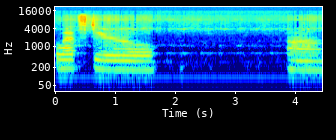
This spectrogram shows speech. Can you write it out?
Let's do, um,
